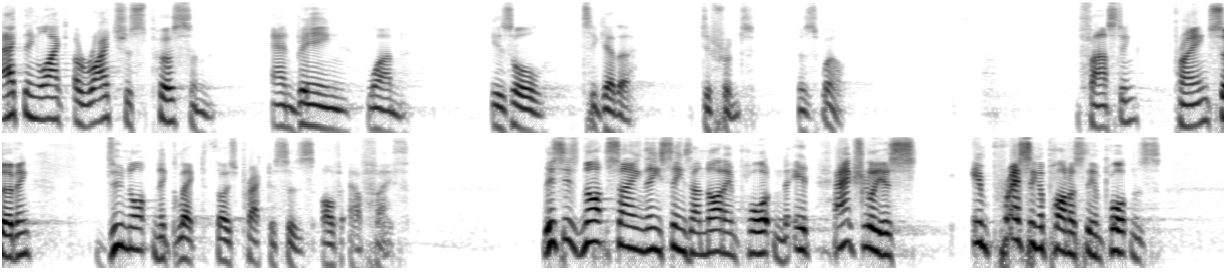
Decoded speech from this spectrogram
Acting like a righteous person and being one is altogether different as well. Fasting, praying, serving, do not neglect those practices of our faith. This is not saying these things are not important. It actually is impressing upon us the importance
